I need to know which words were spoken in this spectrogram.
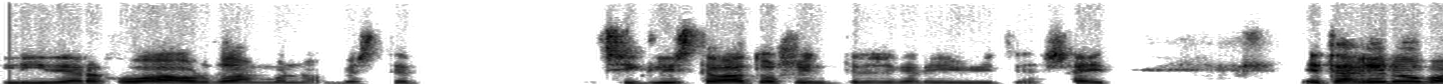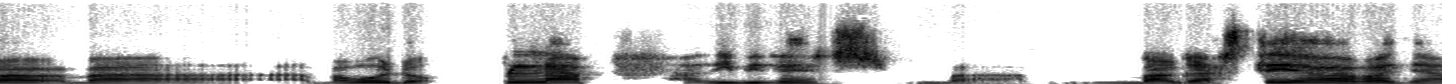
lidergoa, orduan, bueno, beste ziklista bat oso interesgarri egiten zait. Eta gero, ba, ba, ba, bueno, plap adibidez, ba, ba gaztea, baina,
